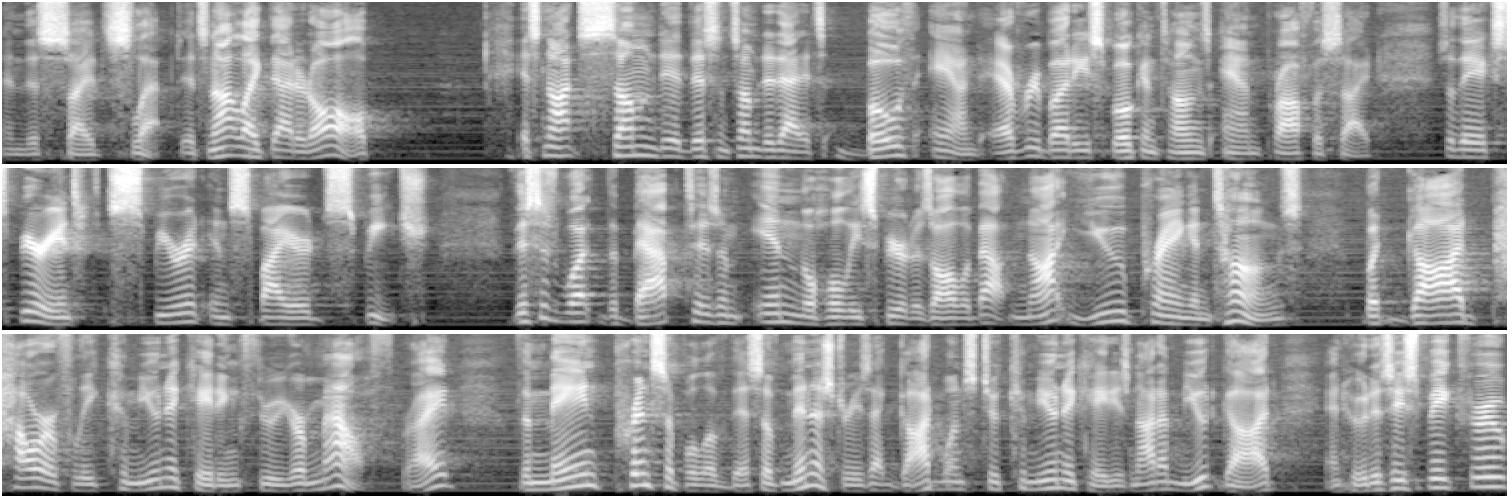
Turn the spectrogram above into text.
and this side slept. It's not like that at all. It's not some did this and some did that. It's both and. Everybody spoke in tongues and prophesied. So they experienced spirit inspired speech. This is what the baptism in the Holy Spirit is all about. Not you praying in tongues, but God powerfully communicating through your mouth, right? The main principle of this, of ministry, is that God wants to communicate. He's not a mute God. And who does He speak through?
